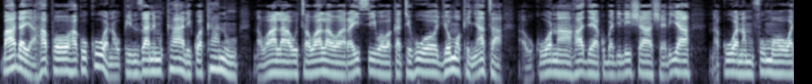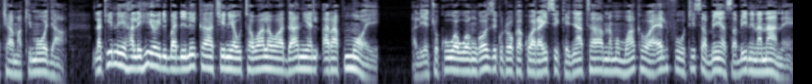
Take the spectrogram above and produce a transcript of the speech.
Baada ya hapo hakukuwa na upinzani mkali kwa KANU na wala utawala wa rais wa wakati huo Jomo Kenyatta haukuona haja ya kubadilisha sheria na kuwa na mfumo wa chama kimoja. Lakini hali hiyo ilibadilika chini ya utawala wa Daniel Arap Moi aliyechukua uongozi kutoka kwa rais Kenyatta mnamo mwaka wa 1978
